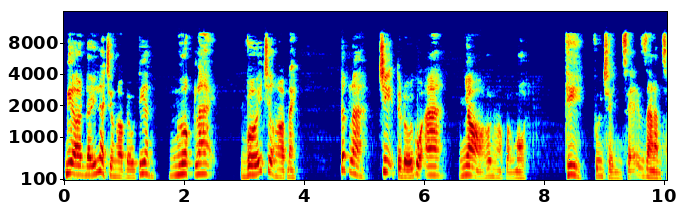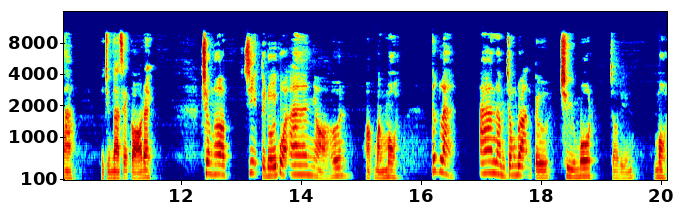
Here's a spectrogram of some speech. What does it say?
Bây giờ đấy là trường hợp đầu tiên. Ngược lại với trường hợp này, tức là trị tuyệt đối của A nhỏ hơn hoặc bằng 1 thì phương trình sẽ ra làm sao? Thì chúng ta sẽ có đây. Trường hợp trị tuyệt đối của A nhỏ hơn hoặc bằng 1, tức là A nằm trong đoạn từ trừ 1 cho đến 1.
